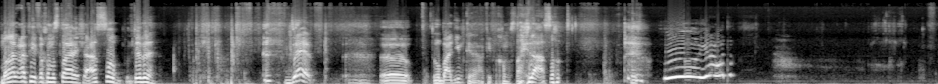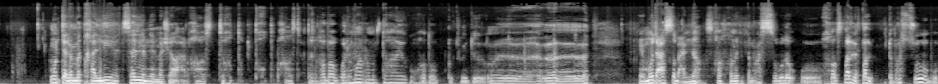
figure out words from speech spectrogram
ما ألعب فيفا 15 عصب انتبه. زين. أه وبعد يمكن ألعب فيفا 15 لا عصبت وأنت لما تخليها تسلم للمشاعر خلاص تغضب تغضب خلاص تعطي الغضب وأنا مرة متضايق وغضب. يعني مو تعصب على الناس خلاص خليك أنت معصب وخلاص طلع طلع أنت معصب و...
